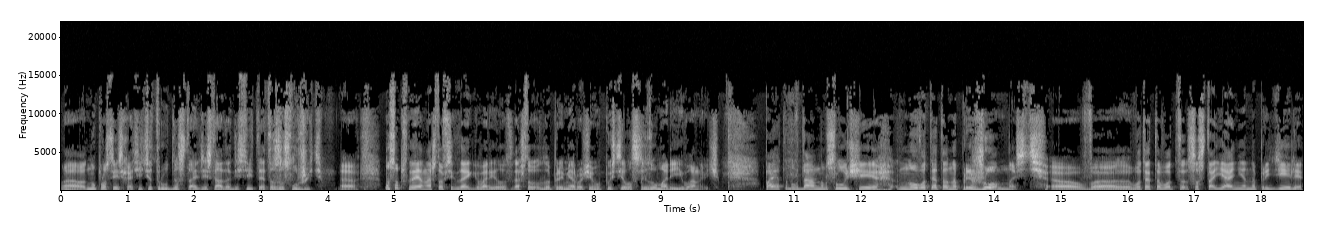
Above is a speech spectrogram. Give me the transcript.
ну, просто, если хотите, хотите, трудно стать. Здесь надо действительно это заслужить. Э, ну, собственно, я на что всегда и говорил, на что, например, очень выпустила слезу Мария Иванович. Поэтому в данном случае, ну, вот эта напряженность, э, в, вот это вот состояние на пределе,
